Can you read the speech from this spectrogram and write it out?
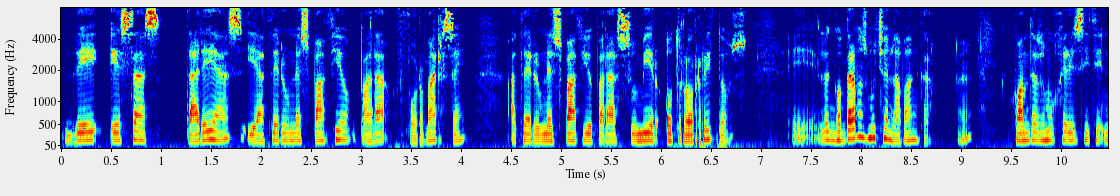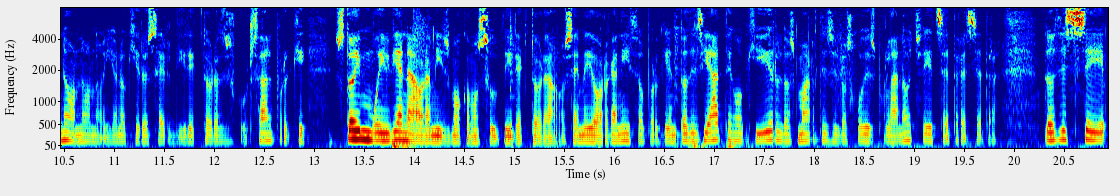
de esas tareas y hacer un espacio para formarse, hacer un espacio para asumir otros retos eh, lo encontramos mucho en la banca. ¿eh? ¿Cuántas mujeres dicen, no, no, no, yo no quiero ser directora de sucursal porque estoy muy bien ahora mismo como subdirectora, o sea, me organizo porque entonces ya tengo que ir los martes y los jueves por la noche, etcétera, etcétera. Entonces se,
